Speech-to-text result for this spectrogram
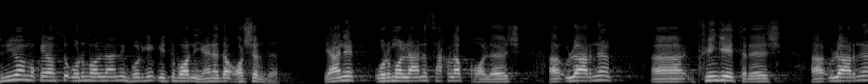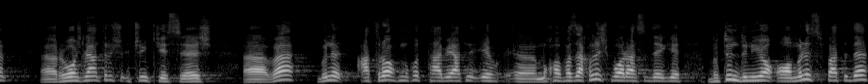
dunyo miqyosida o'rmonlarning bo'lgan e'tiborini yanada oshirdi. Ya'ni o'rmonlarni saqlab qolish ularni kengaytirish ularni rivojlantirish uchun kesish va buni atrof muhit tabiatni eh, e, muhofaza qilish borasidagi butun dunyo omili sifatida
